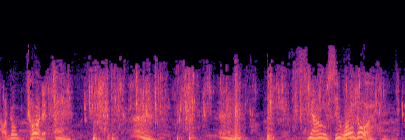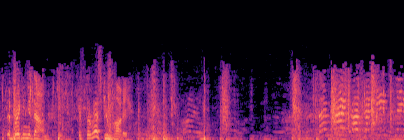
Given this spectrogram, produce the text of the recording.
I'll go toward it. Young seawall door. They're breaking it down. It's the rescue party. Stand back, Dr. Kingsley!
